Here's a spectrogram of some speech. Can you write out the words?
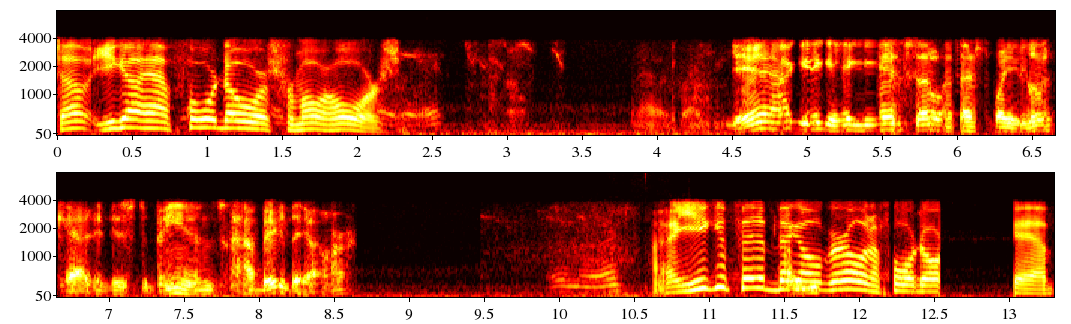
So you gotta have four doors for more whores. Yeah, I guess, I guess so. If that's the way you look at it, it just depends how big they are. Uh, you can fit a big old girl in a four door cab.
